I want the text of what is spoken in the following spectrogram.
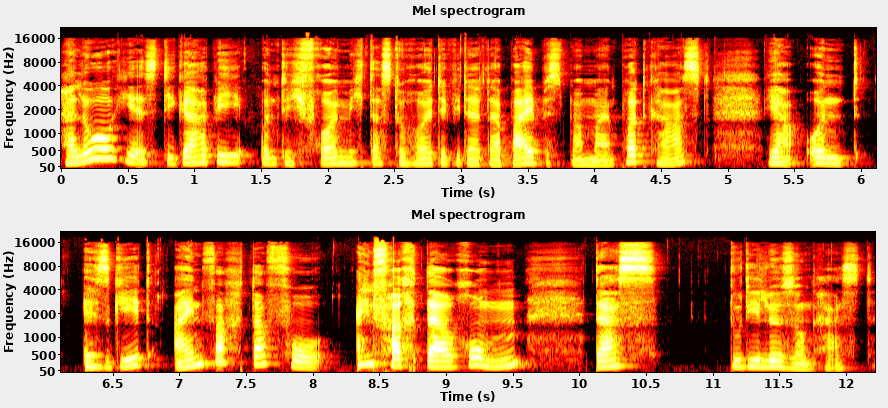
Hallo, hier ist die Gabi und ich freue mich, dass du heute wieder dabei bist bei meinem Podcast. Ja, und es geht einfach davor, einfach darum, dass du die Lösung hast.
